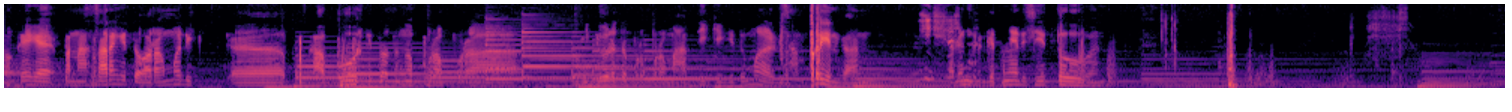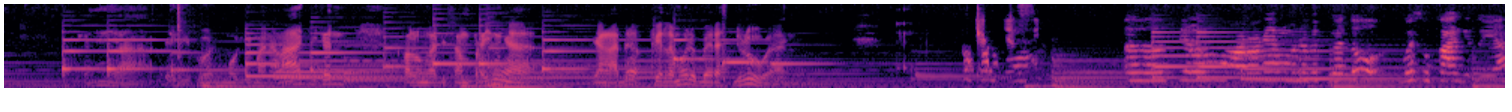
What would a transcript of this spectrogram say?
Makanya kayak penasaran gitu orang mau di eh, kabur gitu atau nggak pura-pura tidur atau pura-pura mati kayak gitu malah disamperin kan? Iya. kadang gregetnya di situ kan lagi kan kalau nggak disamperin ya yang ada filmnya udah beres duluan. Kayaknya sih. eh, film horor yang menurut gue tuh gue suka gitu ya.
